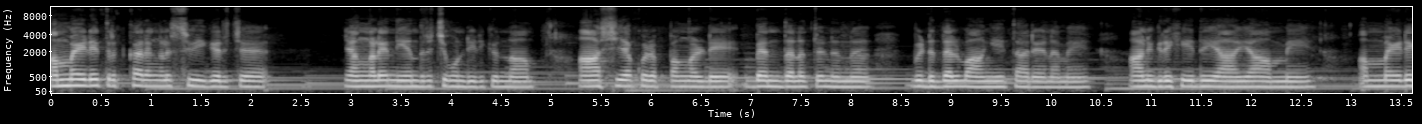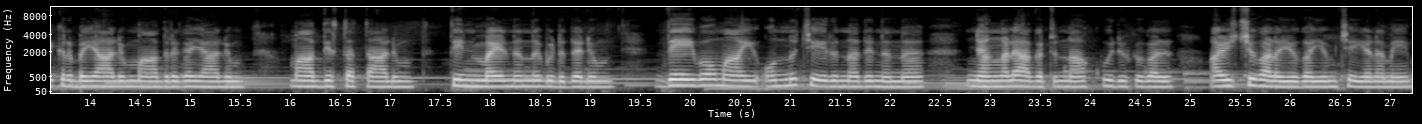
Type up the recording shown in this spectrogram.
അമ്മയുടെ തൃക്കരങ്ങൾ സ്വീകരിച്ച് ഞങ്ങളെ നിയന്ത്രിച്ചു കൊണ്ടിരിക്കുന്ന ആശയക്കുഴപ്പങ്ങളുടെ ബന്ധനത്തിൽ നിന്ന് വിടുതൽ വാങ്ങി തരണമേ. അനുഗ്രഹീതയായ അമ്മേ അമ്മയുടെ കൃപയാലും മാതൃകയാലും മാധ്യസ്ഥത്താലും തിന്മയിൽ നിന്ന് വിടുതലും ദൈവവുമായി ഒന്നു ചേരുന്നതിൽ നിന്ന് ഞങ്ങളെ അകറ്റുന്ന കുരുക്കുകൾ അഴിച്ചു കളയുകയും ചെയ്യണമേ.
